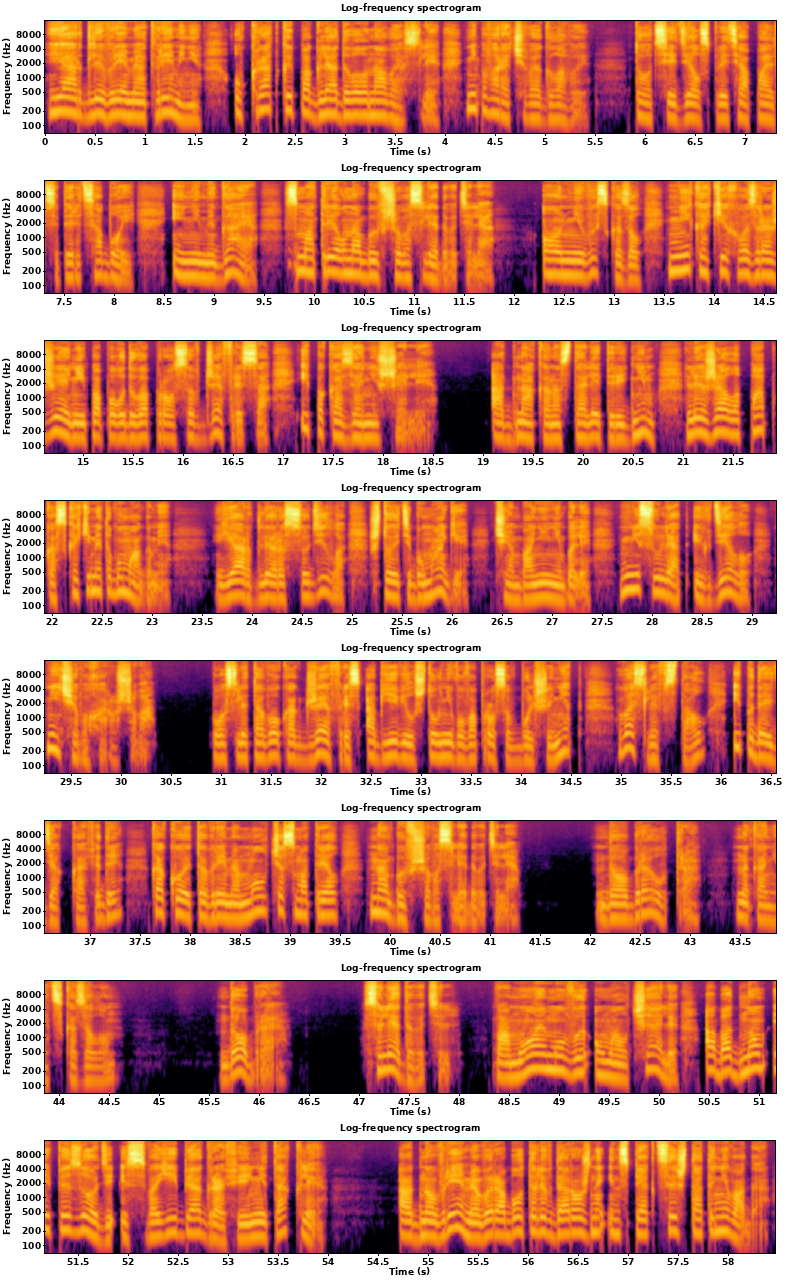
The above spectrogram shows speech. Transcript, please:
Ярдли время от времени украдкой поглядывала на Весли, не поворачивая головы. Тот сидел, сплетя пальцы перед собой, и, не мигая, смотрел на бывшего следователя. Он не высказал никаких возражений по поводу вопросов Джеффриса и показаний Шелли. Однако на столе перед ним лежала папка с какими-то бумагами. Ярдли рассудила, что эти бумаги, чем бы они ни были, не сулят их делу ничего хорошего. После того, как Джеффрис объявил, что у него вопросов больше нет, Весли встал и, подойдя к кафедре, какое-то время молча смотрел на бывшего следователя. «Доброе утро», — наконец сказал он. «Доброе. Следователь, по-моему, вы умолчали об одном эпизоде из своей биографии, не так ли? Одно время вы работали в дорожной инспекции штата Невада.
